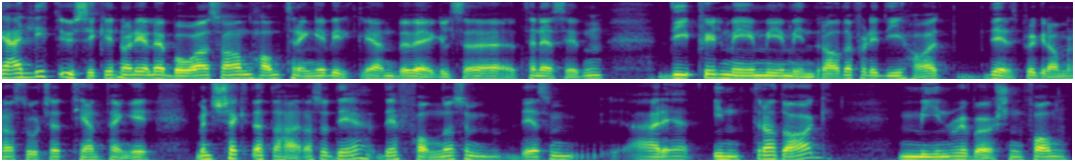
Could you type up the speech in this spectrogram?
Jeg er litt usikker når det gjelder Boas. Han, han trenger virkelig en bevegelse til nedsiden. Deepfield mye, mye mindre av det, fordi de har, deres programmer har stort sett tjent penger. Men sjekk dette her. altså Det, det fondet som, det som er et intradag mean reversion-fond.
